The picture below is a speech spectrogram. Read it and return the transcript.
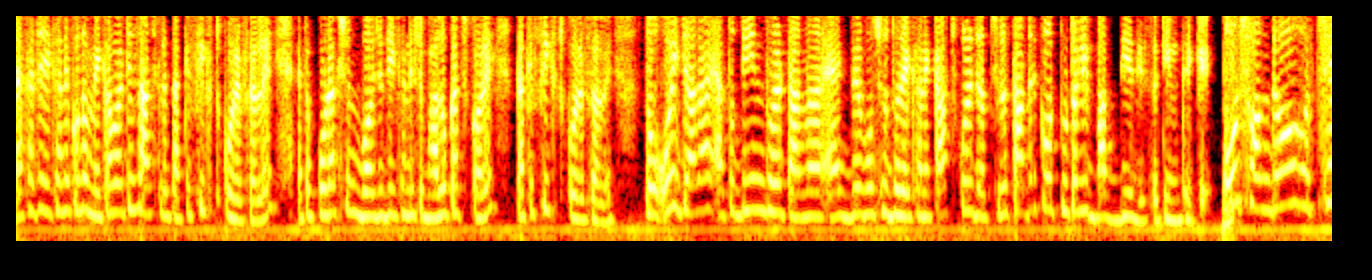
দেখা যায় এখানে কোনো মেকআপ আর্টিস্ট আসলে তাকে ফিক্সড করে ফেলে। একটা প্রোডাকশন বয় যদি এখানে এসে ভালো কাজ করে, তাকে ফিক্সড করে ফেলে। তো ওই যারা এতদিন ধরে টানা এক, দেড় বছর ধরে এখানে কাজ করে যাচ্ছিল তাদেরকে ও টোটালি বাদ দিয়ে দিছে টিম থেকে। ওর সন্দেহ হচ্ছে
